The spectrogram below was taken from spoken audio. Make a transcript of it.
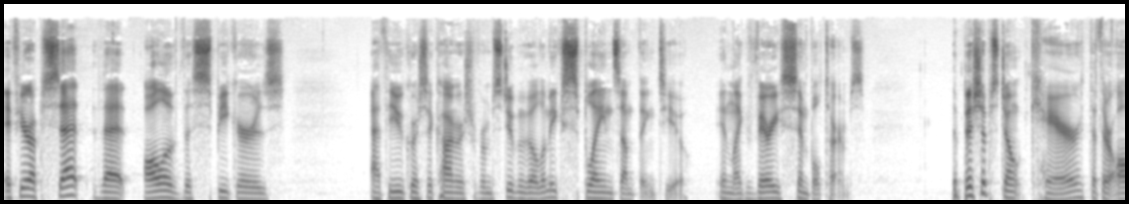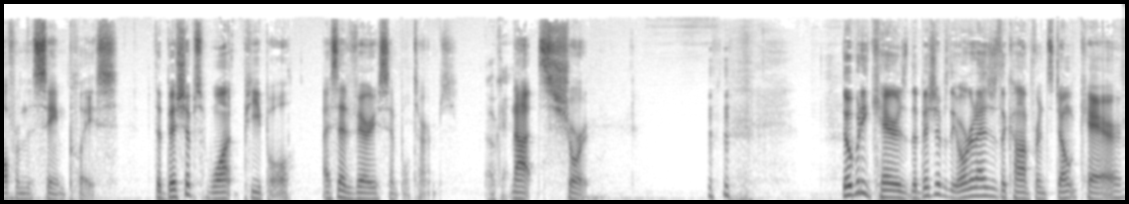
if you're upset that all of the speakers at the Eucharistic Congress are from Steubenville, let me explain something to you in like very simple terms. The bishops don't care that they're all from the same place. The bishops want people. I said very simple terms okay, not short. Nobody cares. The bishops, the organizers of the conference, don't care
